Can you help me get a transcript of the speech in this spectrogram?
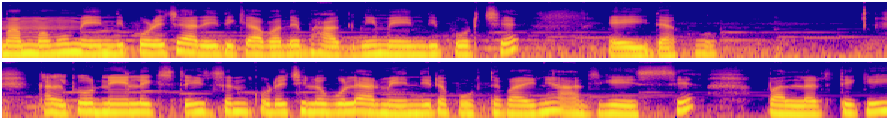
মাম্মামও মেহেন্দি পড়েছে আর এদিকে আমাদের ভাগ্নি মেহেন্দি পড়ছে এই দেখো। কালকে ও নেল এক্সটেনশন করেছিল বলে আর মেহেন্দিটা পড়তে পারিনি। আজকে এসছে পার্লার থেকেই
